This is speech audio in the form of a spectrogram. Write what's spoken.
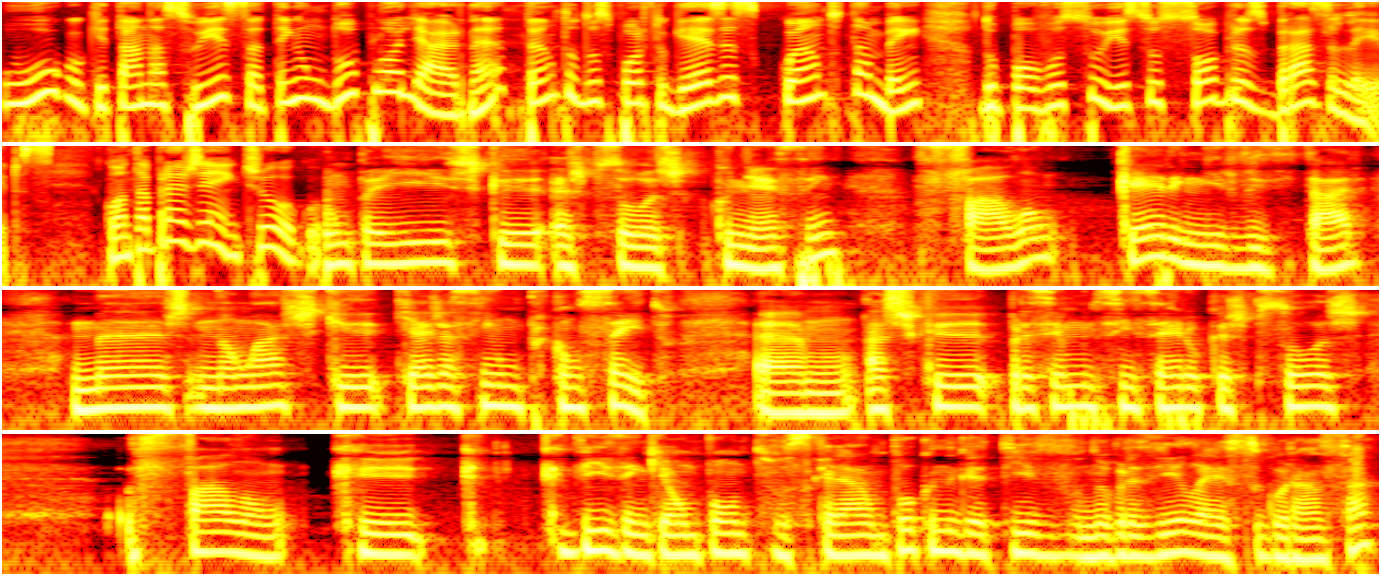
O Hugo, que está na Suíça, tem um duplo olhar, né? Tanto dos portugueses quanto também do povo suíço sobre os brasileiros. Conta pra gente, Hugo. Um país que as pessoas conhecem, falam, querem ir visitar, mas não acho que, que haja assim um preconceito. Um, acho que, para ser muito sincero, que as pessoas falam que, que, que, dizem que é um ponto, se calhar, um pouco negativo no Brasil é a segurança.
